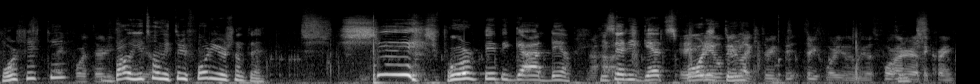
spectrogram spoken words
450. Like 430. Bro, you told me 340 or something. Sheesh, 450. Goddamn. He said he gets It, it'll be 43. like 3, 340 the wheels. 400 at the crank.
